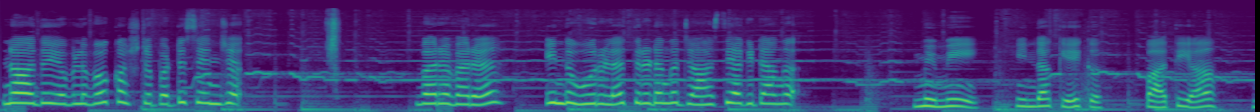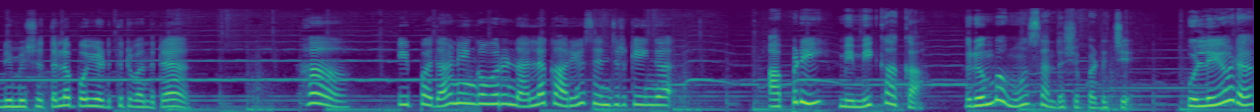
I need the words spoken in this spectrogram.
நான் அதை எவ்வளவோ கஷ்டப்பட்டு செஞ்சேன். வர வர இந்த ஊர்ல திருடங்க ஜாஸ்தி ஆகிட்டாங்க. மிமி இந்தா கேக்கு. பாத்தியா? நிமிஷத்துல போய் எடுத்துட்டு வந்துட்டேன். ஹ இப்பதான் நீங்க ஒரு நல்ல காரியம் செஞ்சிருக்கீங்க. அப்படி மிமி காக்கா ரொம்பவும் சந்தோஷப்பட்டுச்சு புள்ளையோட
